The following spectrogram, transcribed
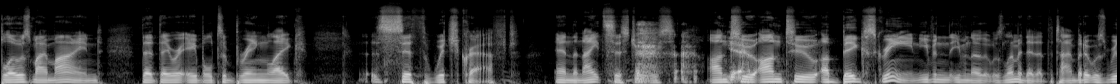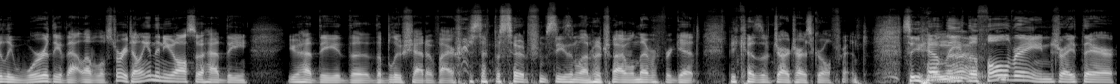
blows my mind that they were able to bring like Sith witchcraft and the Night Sisters onto Yeah. onto a big screen, even even though it was limited at the time. But it was really worthy of that level of storytelling. And then you also had the you had the the the Blue Shadow virus episode from season one, which I will never forget because of Jar Jar's girlfriend. So you have Well, the, the full range right there.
